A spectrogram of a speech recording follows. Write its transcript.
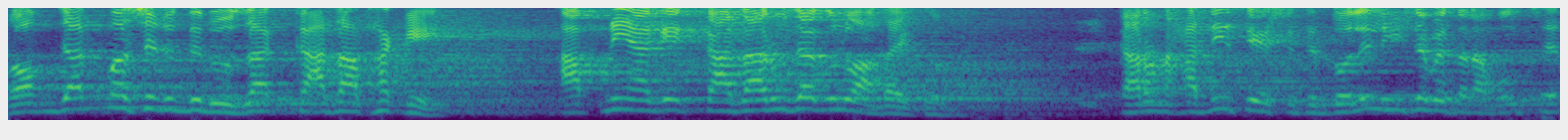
রমজান মাসে যদি রোজা কাজা থাকে, আপনি আগে কাজা রোজাগুলো আদায় করুন। কারণ হাদিসে এসেছে, দলিল হিসেবে তারা বলছেন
